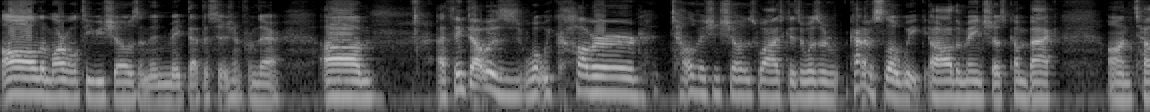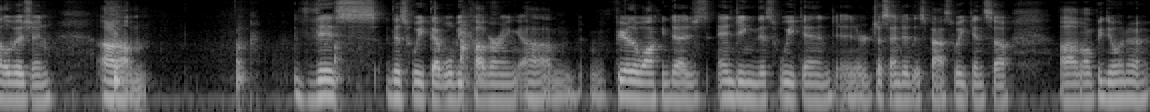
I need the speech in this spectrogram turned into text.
all the Marvel TV shows and then make that decision from there. Um, I think that was what we covered television shows wise because it was a kind of a slow week. All the main shows come back on television um, this this week that we'll be covering. Um, Fear the Walking Dead is ending this weekend or just ended this past weekend, so um, I'll be doing a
